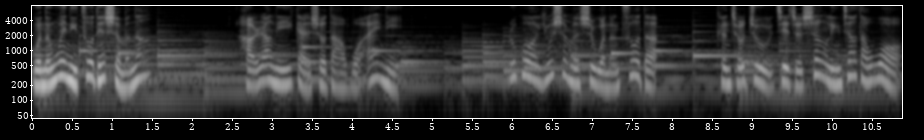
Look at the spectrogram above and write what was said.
我能为你做点什么呢？好让你感受到我爱你。如果有什么是我能做的，恳求主借着圣灵教导我、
